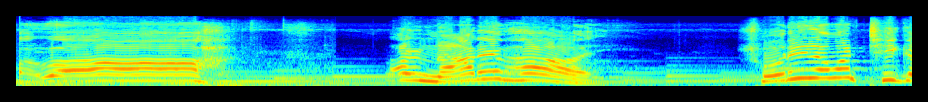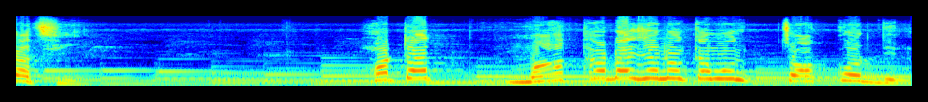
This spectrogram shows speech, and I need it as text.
বাবা। আর না রে ভাই শরীর আমার ঠিক আছে। হঠাৎ মাথাটা যেন কেমন চক্কর দিল।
